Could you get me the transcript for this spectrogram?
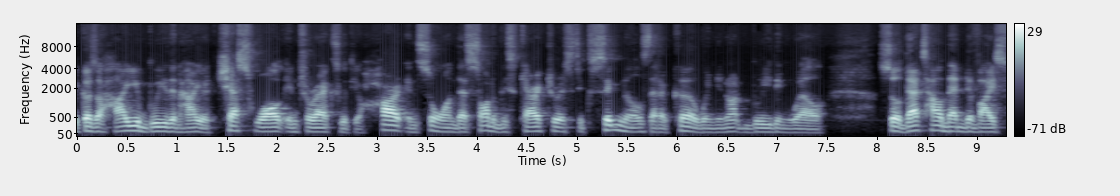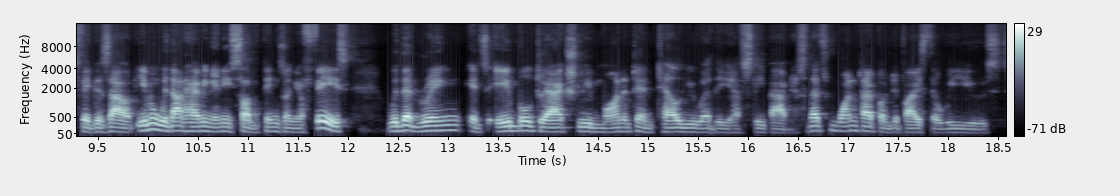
because of how you breathe and how your chest wall interacts with your heart and so on. There's sort of these characteristic signals that occur when you're not breathing well. So that's how that device figures out, even without having any sort of things on your face. With that ring, it's able to actually monitor and tell you whether you have sleep apnea. So that's one type of device that we use.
